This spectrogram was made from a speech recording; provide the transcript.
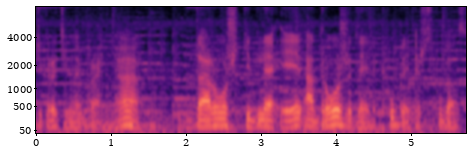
декоративная броня. Дорожки для Эль... А, дрожжи для Эль. Фу, блядь, я же испугался.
